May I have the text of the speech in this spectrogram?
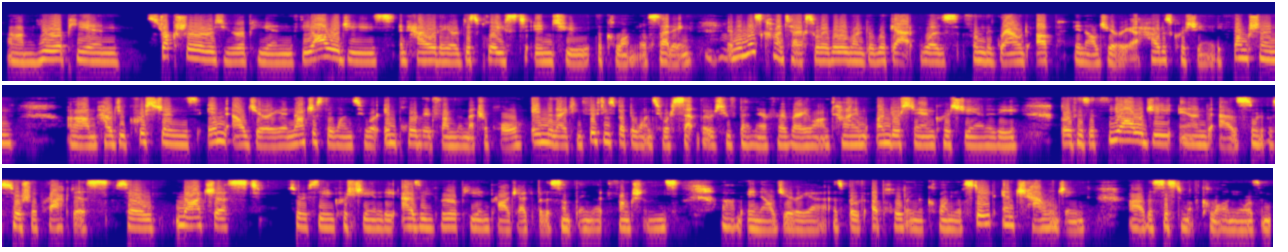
um, European structures, European theologies, and how they are displaced into the colonial setting. Mm-hmm. And in this context, what I really wanted to look at was from the ground up in Algeria. How does Christianity function? Um, how do Christians in Algeria, not just the ones who are imported from the metropole in the 1950s, but the ones who are settlers who've been there for a very long time, understand Christianity both as a theology and as sort of a social practice? So, not just sort of seeing Christianity as a European project, but as something that functions um, in Algeria as both upholding the colonial state and challenging uh, the system of colonialism.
